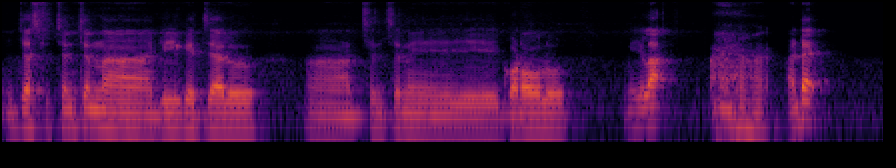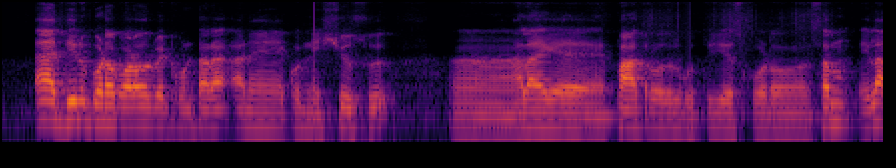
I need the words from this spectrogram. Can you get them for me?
జస్ట్ చిన్న చిన్న గిల్లిగజ్జాలు ఆ, చిన్న చిన్న గొడవలు ఇలా అంటే దీనికి కూడా గొడవలు పెట్టుకుంటారా అనే కొన్ని ఇష్యూస్ అలాగే పాత రోజులు గుర్తు చేసుకోవడం సమ్ ఇలా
